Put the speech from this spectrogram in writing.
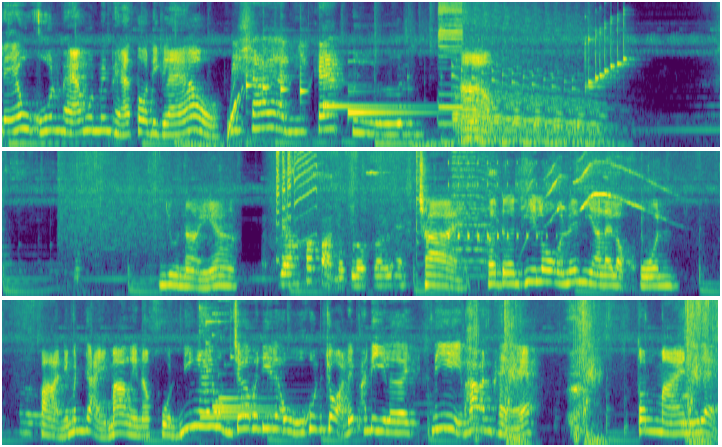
เร็วๆคุณแผลคุณเป็นแผลตดอีกแล้ว ไม่ใช่อันนี้แก้ปืนอ้าว อยู่ไหนอะย้อนเข้าป่าลกๆแล้วแหละใช่เราเดินที่โล่งมันไม่มีอะไรหรอกคุณเออป่านี้มันใหญ่มากเลยนะคุณ นี่ไงผมเจอพอดีเลยโอ้โหคุณจอดได้พอดีเลย นี่ผ้าพันแผล ต้นไม้นี้แหละ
